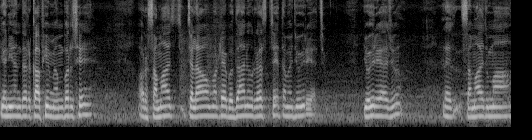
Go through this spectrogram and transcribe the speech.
જેની અંદર કાફી મેમ્બર છે, ઓર સમાજ ચલાવવા માટે બધાનું રસ છે, તમે જોઈ રહ્યા છો. જોઈ રહ્યા છો. એટલે સમાજમાં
